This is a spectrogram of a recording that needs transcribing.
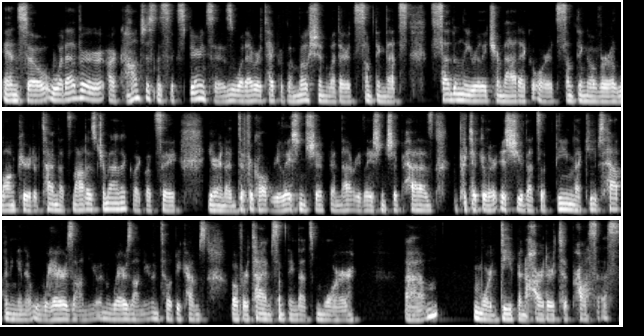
and so, whatever our consciousness experiences, whatever type of emotion, whether it's something that's suddenly really traumatic or it's something over a long period of time that's not as traumatic, like let's say you're in a difficult relationship and that relationship has a particular issue that's a theme that keeps happening and it wears on you and wears on you until it becomes over time something that's more. Um, more deep and harder to process.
